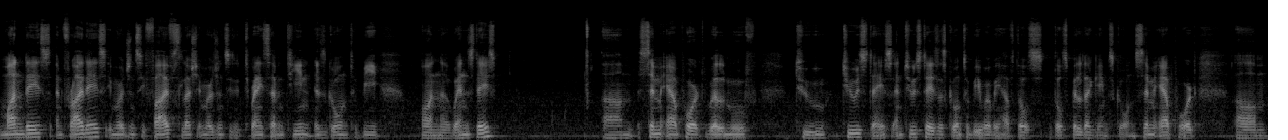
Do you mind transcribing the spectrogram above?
Mondays and Fridays. Emergency five slash emergency 2017 is going to be on uh, Wednesdays. Um, Sim Airport will move to Tuesdays, and Tuesdays is going to be where we have those those builder games going. Sim Airport, um,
